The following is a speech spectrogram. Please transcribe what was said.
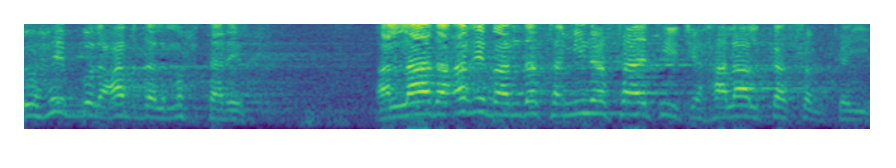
يحب العبد المحترف الله د هغه بنده سمینه ساتي چې حلال کسب کوي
